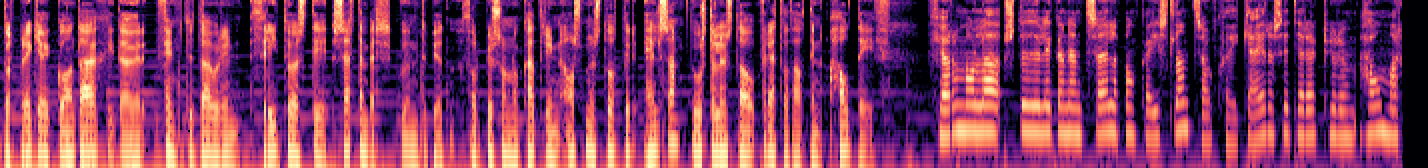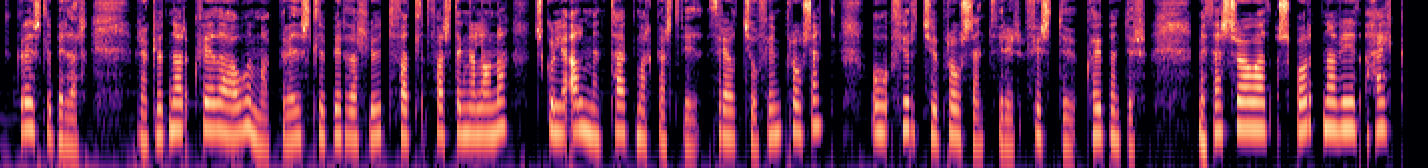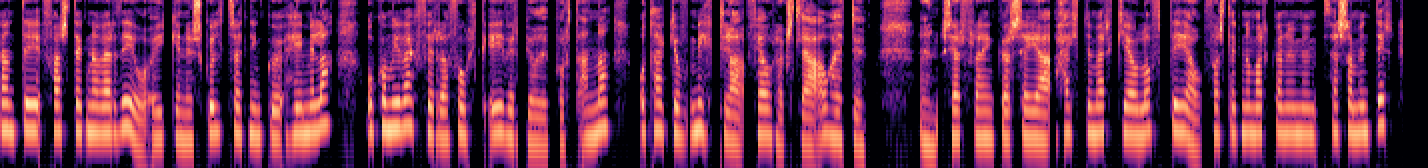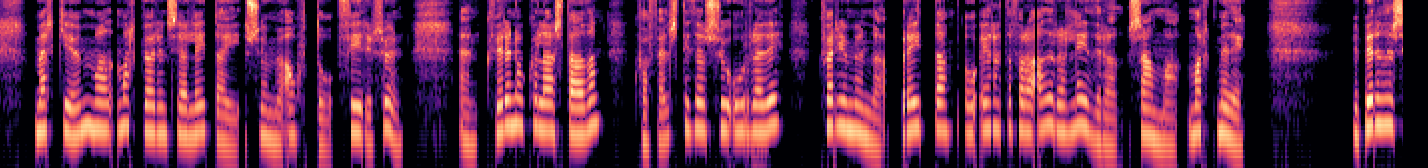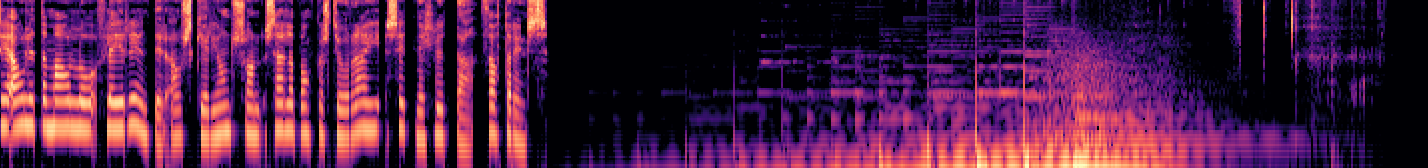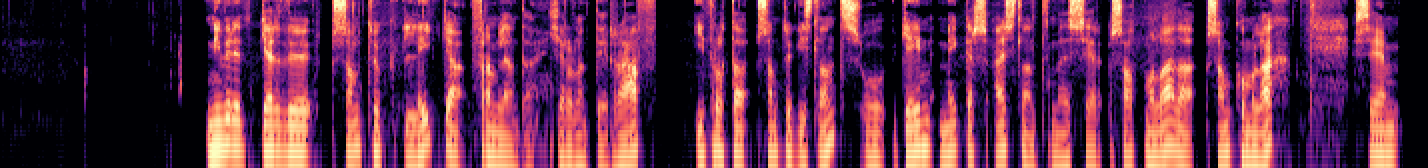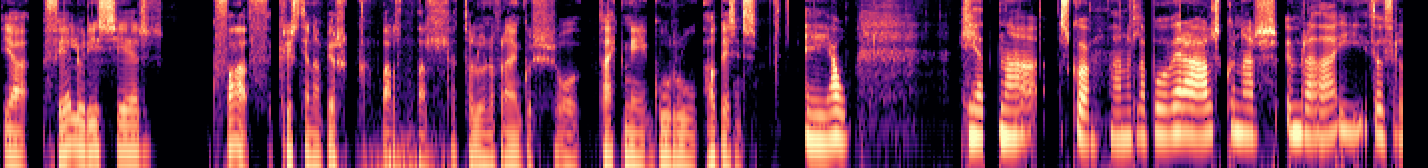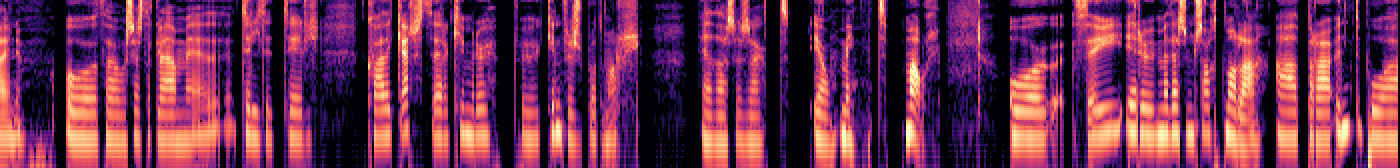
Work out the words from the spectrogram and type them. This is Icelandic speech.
Útvarp Reykjavík, góðan dag. Í dag er 50 dagurinn 30. september. Guðmundur Björn Þorbjörnsson og Katrín Ásmundsdóttir helsa. Þú ert að lausta á fréttatháttin Hádeið. Fjármála stöðuleika nefnd Sælabanka Íslands ákveði gæra setja reglur um hámark greiðslubyrðar. Reglurnar hveða á um að greiðslubyrðar hlutfall fastegnalána skuli almennt takmarkast við 35% og 40% fyrir fyrstu kaupendur. Með þessu á að spórna við hækkandi fastegnaverði og aukinni skuldsetningu heimila og komi veg fyrir að fólk yfirbjóði hvort annað og takja mikla fjárhagslega áhættu. En sérfræðingar segja hættumerk merki á lofti á fastegnumarkanum um þessa myndir, merki um að markaðurinn sé að leita í sömu átt og fyrir hrun. En hver er nákvæmlega staðan, hvað fælst í þessu úrreði, hverju mun að breyta og er hægt að fara aðra leiðir að sama markmiði? Við byrjum þessi álita mál og fleiri undir Ásker Jónsson, sælabankastjóra í setni hluta þáttarins. Nýverið gerðu samtök leikjaframleganda hér á landi RAF, Íþróttasamtök Íslands og Game Makers Iceland með sér sáttmála eða samkómulag sem já, felur í sér hvað Kristjana Björk Bardal, tölvunafræðingur og tækni gúru hátdeisins? E, já, hérna sko, það er náttúrulega búið að vera alls konar umræða í þjóðfélaginu og þá sérstaklega með tildi til hvað er gert þegar það kemur upp uh, kynfyrirsbrótamál eða sem sagt, já, meint mál. Og þau eru með þessum sáttmála að bara undirbúa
